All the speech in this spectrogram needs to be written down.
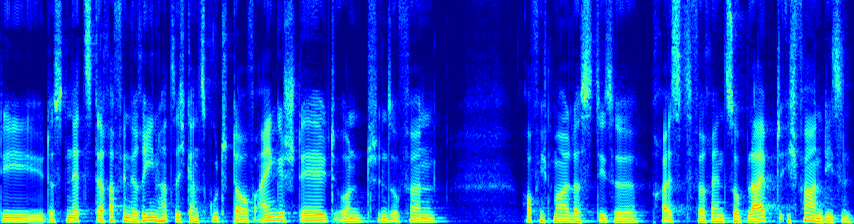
die, das Netz der Raffinerien hat sich ganz gut darauf eingestellt und insofern hoffe ich mal, dass diese Preisdifferenz so bleibt. Ich fahre einen Diesel.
